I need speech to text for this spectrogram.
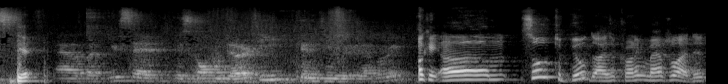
For, for traffic feeds. Yeah. Uh, but you said it's all dirty. Can you elaborate? Okay. Um. So to build the isochronic maps, what I did,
